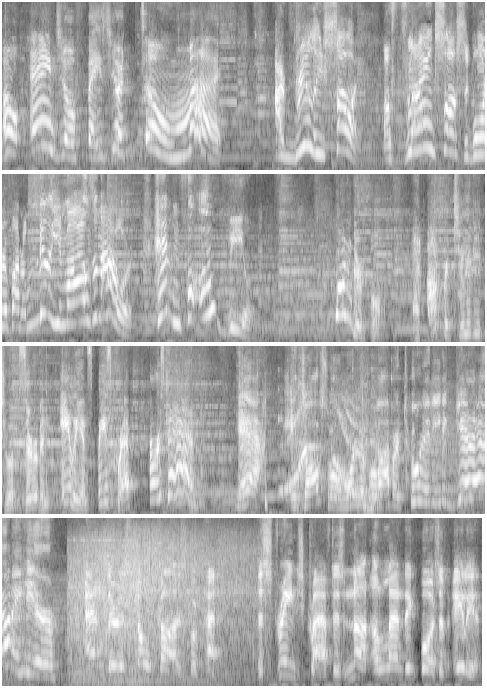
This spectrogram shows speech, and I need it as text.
Oh, Angel Face, you're too much. I really saw it. A flying saucer going about a million miles an hour, heading for Oakville. Wonderful. An opportunity to observe an alien spacecraft firsthand. Yeah, it's also a wonderful opportunity to get out of here. And there is no cause for panic. The strange craft is not a landing force of aliens.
